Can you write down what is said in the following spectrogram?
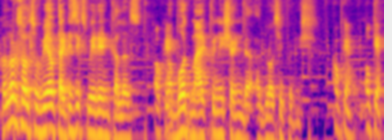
Colors also, we have 36 variant colors. Okay. Uh, both matte finish and uh, glossy finish. Okay, okay.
